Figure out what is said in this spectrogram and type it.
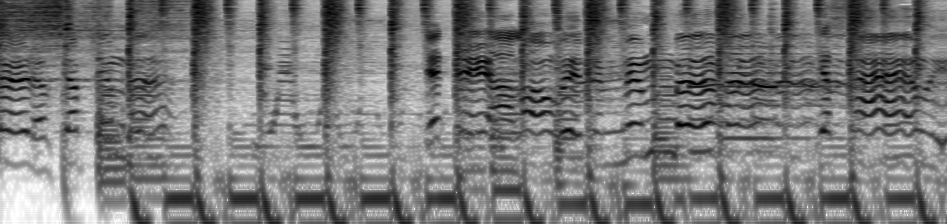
3rd of September. That day I'll always remember. Yes, I will.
